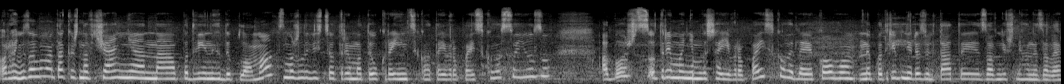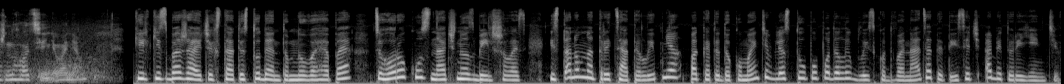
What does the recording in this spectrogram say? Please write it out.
Організовуємо також навчання на подвійних дипломах з можливістю отримати українського та європейського союзу, або ж з отриманням лише європейського, для якого не потрібні результати зовнішнього незалежного оцінювання. Кількість бажаючих стати студентом НУВГП цього року значно збільшилась, і станом на 30 липня пакети документів для вступу подали близько 12 тисяч абітурієнтів.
